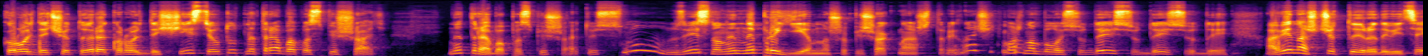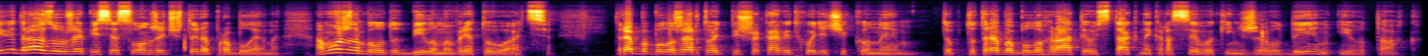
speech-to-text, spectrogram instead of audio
король d4, король d6, і отут не треба поспішати. Не треба поспішати. Тобто, ну, звісно, не, неприємно, що пішак на h3. Значить, можна було сюди, сюди, сюди. А він аж 4, дивіться, і відразу вже після слон g4 проблеми. А можна було тут білими врятуватися. Треба було жертвувати пішака, відходячи конем. Тобто треба було грати ось так некрасиво кінь G1 і отак.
